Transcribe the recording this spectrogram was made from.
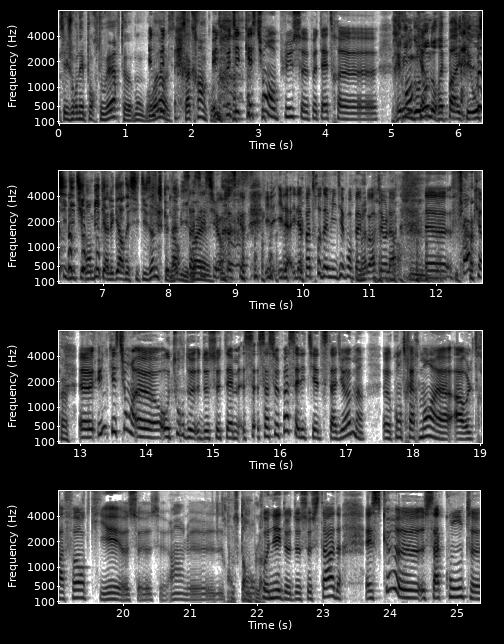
c'est journée porte ouverte, bon, bah, voilà, petite- ça craint quoi. Une petite question en plus, euh, peut-être. euh, Rémi Franck n'aurait pas été aussi dithyrambique à l'égard des Citizens que Non, Nabil. ça Ouais. c'est sûr, parce qu'il il a, il a pas trop d'amitié pour Pep Guardiola. Euh, Franck, euh, une question euh, autour de, de ce thème. Ça, ça se passe à l'Etihad Stadium, euh, contrairement à, à Old Trafford, qui est euh, ce, ce- hein, le, tout ce qu'on connaît de, de ce stade. Est-ce que euh, ça compte euh,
